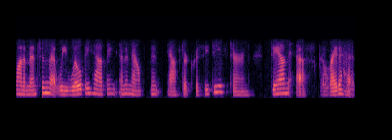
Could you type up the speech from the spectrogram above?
want to mention that we will be having an announcement after Chrissy G's turn. Jan S, go right ahead.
